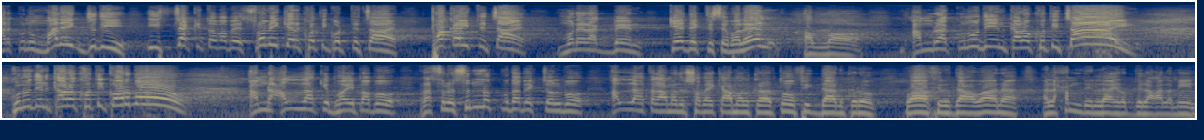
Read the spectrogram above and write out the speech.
আর কোনো মালিক যদি ইচ্ছাকৃতভাবে শ্রমিকের ক্ষতি করতে চায়, ঠকাইতে চায়, মনে রাখবেন, কে দেখতেছে বলেন? আল্লাহ। আমরা কোনোদিন কারও ক্ষতি চাই, কোনোদিন কারও ক্ষতি করব। আমরা আল্লাহকে ভয় পাবো রাসুলের সুন্নত মোতাবেক চলবো আল্লাহ তালা আমাদের সবাইকে আমল করার তৌফিক দান করুক। ওয়াখির দাওয়ানা আলহামদুলিল্লাহ রবিল আলমিন।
